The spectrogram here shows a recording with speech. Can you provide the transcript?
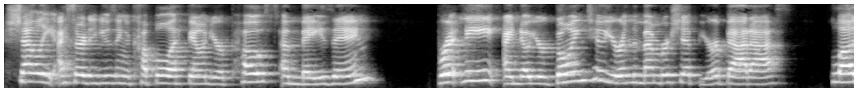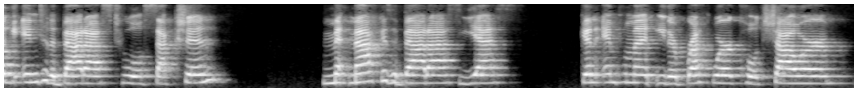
Shelly, I started using a couple. I found your post amazing. Brittany, I know you're going to. You're in the membership. You're a badass. Plug into the badass tool section. Mac is a badass. Yes. Gonna implement either breath work, cold shower,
